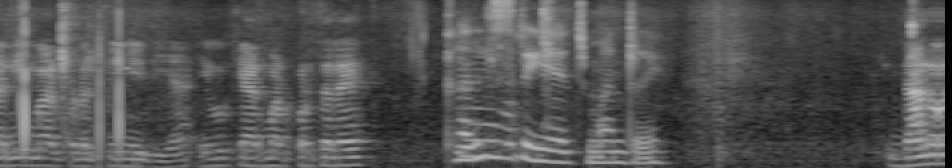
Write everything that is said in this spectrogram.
ನನಗೆ ಮಾಡ್ಕೊಡಕ್ ನೀನಿದೀಯಾ ಇವಕ್ಕೆ ಯಾರು ಮಾಡ್ಕೊಡ್ತಾರೆ? ಕಲ್ಸ್ರಿ ಯಜಮಾನ್ರಿ. ನಾನು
